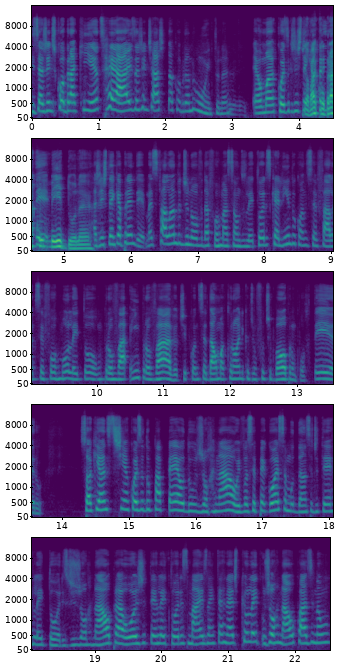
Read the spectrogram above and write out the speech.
e se a gente cobrar 500 reais, a gente acha que está cobrando muito, né? É uma coisa que a gente tem Já vai que cobrar aprender. com medo, né? A gente tem que aprender. Mas falando de novo da formação dos leitores, que é lindo quando você fala que você formou leitor um improvável, tipo quando você dá uma crônica de um futebol para um porteiro. Só que antes tinha coisa do papel, do jornal, e você pegou essa mudança de ter leitores de jornal para hoje ter leitores mais na internet, porque o, lei- o jornal quase não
